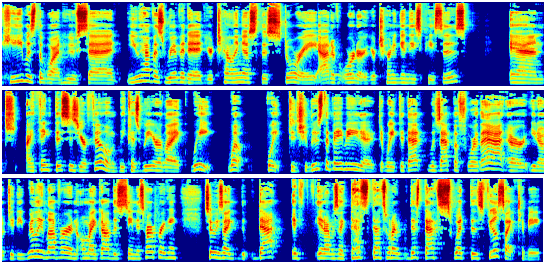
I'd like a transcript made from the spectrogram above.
he was the one who said, You have us riveted. You're telling us this story out of order. You're turning in these pieces. and I think this is your film because we are like, wait, what? Wait, did she lose the baby? Wait, did that was that before that, or you know, did he really love her? And oh my god, this scene is heartbreaking. So he's like that. If and I was like, that's that's what I this that's what this feels like to me.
